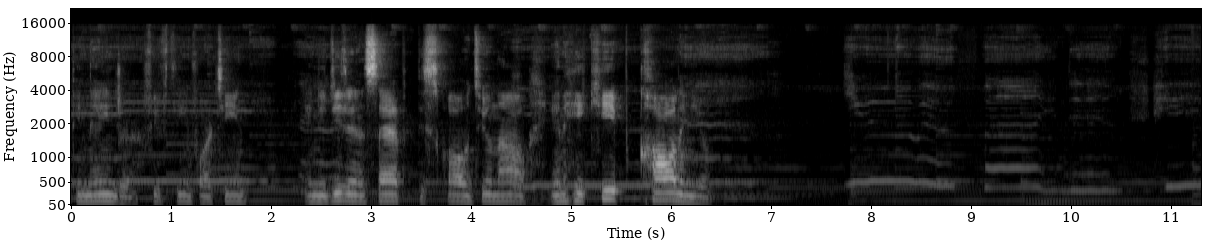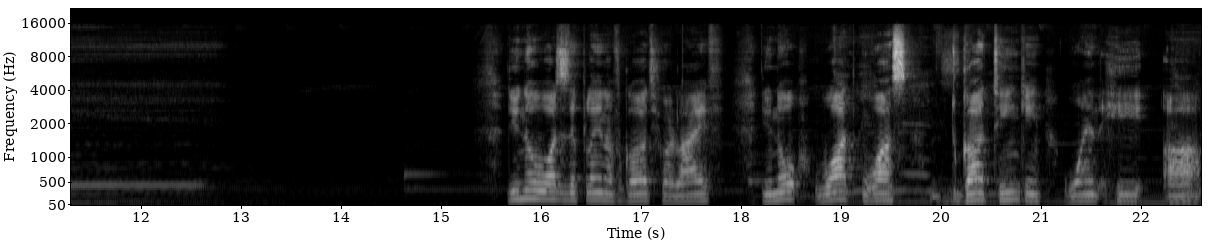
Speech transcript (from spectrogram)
teenager 15 14 and you didn't accept this call until now and he keep calling you Do you know what's the plan of God for your life? You know what was God thinking when He uh,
